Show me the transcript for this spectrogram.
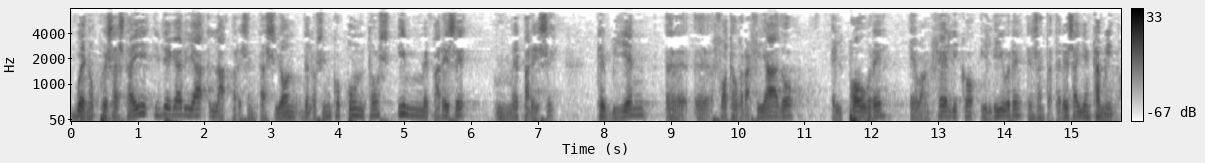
Bueno, pues hasta ahí llegaría la presentación de los cinco puntos y me parece, me parece que bien eh, eh, fotografiado el pobre, evangélico y libre en Santa Teresa y en camino.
